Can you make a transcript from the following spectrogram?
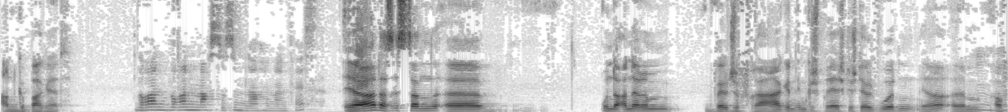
angebaggert. Woran, woran machst du es im Nachhinein fest? Ja, das ist dann äh, unter anderem, welche Fragen im Gespräch gestellt wurden, ja, ähm, auf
